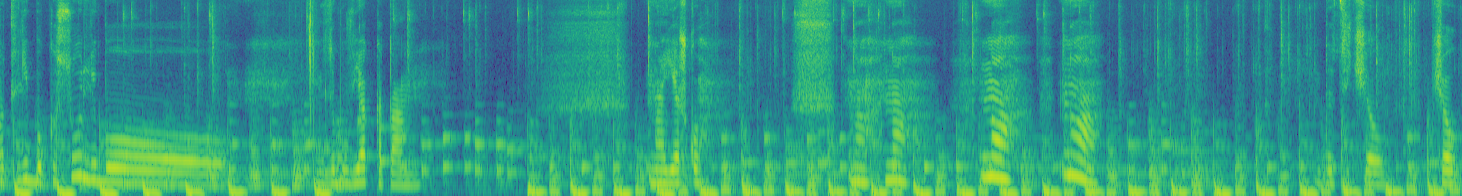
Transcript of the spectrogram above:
От либо косу, либо не забув як катану. На єшку. На, на, на, на. Де це чел? Чел,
